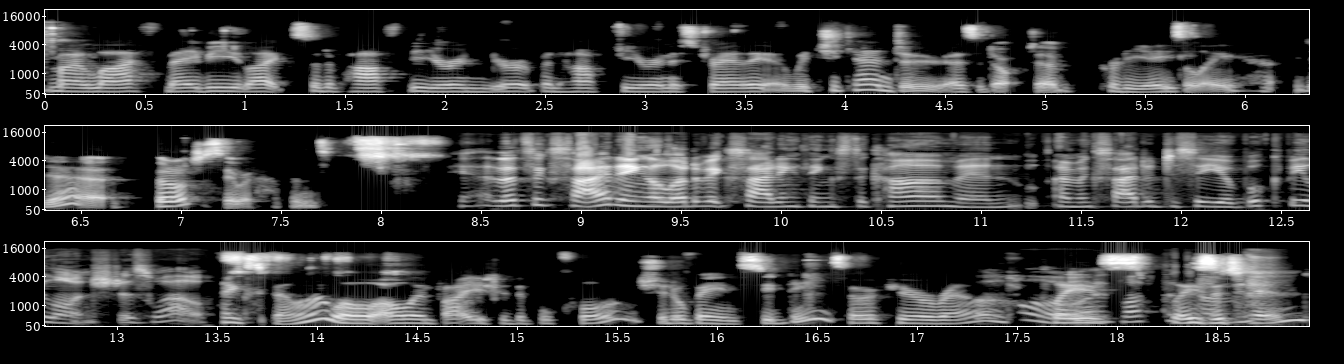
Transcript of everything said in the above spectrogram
my life, maybe like sort of half the year in Europe and half the year in Australia, which you can do as a doctor pretty easily. Yeah, but I'll just see what happens. Yeah, that's exciting. A lot of exciting things to come, and I'm excited to see your book be launched as well. Thanks, Bella. Well, I'll invite you to the book launch. It'll be in Sydney, so if you're around, Oh, please please come. attend.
